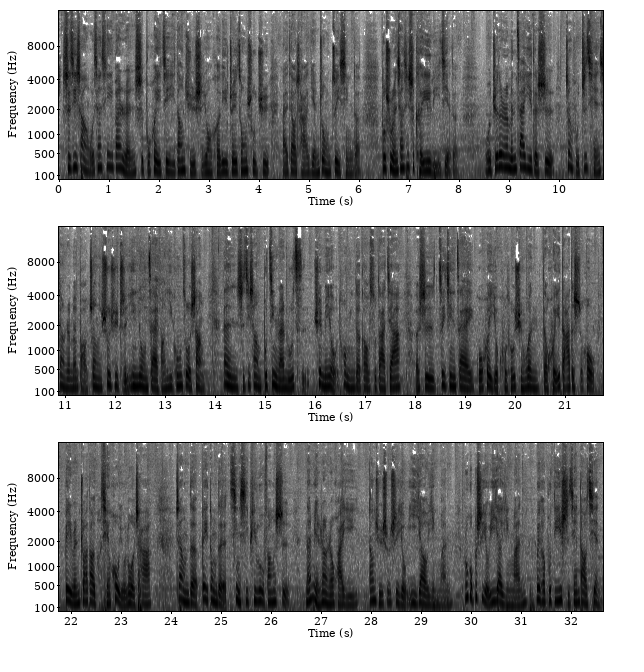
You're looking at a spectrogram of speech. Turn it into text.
实际上，我相信一般人是不会介意当局使用合力追踪数据来调查严重罪行的。多数人相信是可以理解的。我觉得人们在意的是政府之前向人们保证数据只应用在防疫工作上，但实际上不尽然如此，却没有透明的告诉大家，而是最近在国会有口头询问的回答的时候，被人抓到前后有落差，这样的被动的信息披露方式，难免让人怀疑当局是不是有意要隐瞒。如果不是有意要隐瞒，为何不第一时间道歉？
